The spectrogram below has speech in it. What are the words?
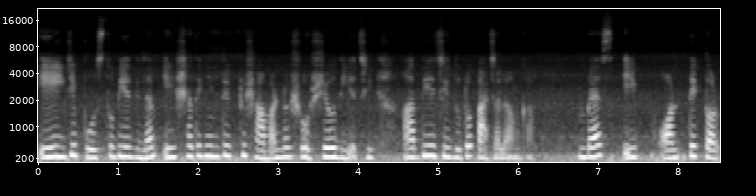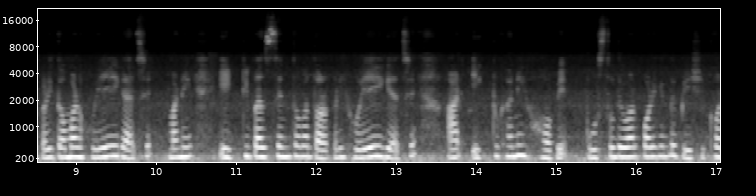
এই যে পোস্ত দিয়ে দিলাম, এর সাথে কিন্তু একটু সামান্য সর্ষেও দিয়েছি। আর দিয়েছি দুটো কাঁচা লঙ্কা। ব্যাস, এই অর্ধেক তরকারি তো আমার হয়েই গেছে মানে এইট্টি পার্সেন্ট তো আমার তরকারি হয়েই গেছে। আর একটুখানি হবে, পোস্ত দেওয়ার পরে কিন্তু বেশিক্ষণ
